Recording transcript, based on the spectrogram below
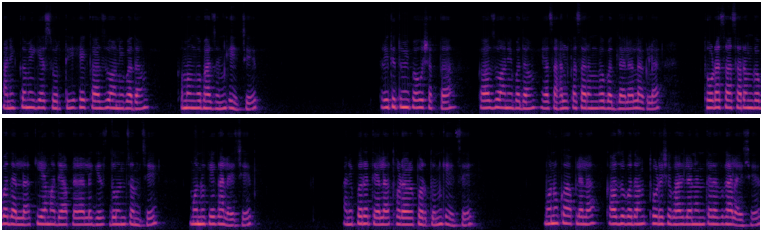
आणि कमी गॅसवरती हे काजू आणि बदाम खमंग भाजून घ्यायचे आहेत तर इथे तुम्ही पाहू शकता काजू आणि बदाम याचा हलकासा रंग बदलायला लागला. थोडासा असा रंग बदलला की यामध्ये आपल्याला लगेच दोन चमचे मनुके घालायचे आहेत आणि परत याला थोडा वेळ परतून घ्यायचे मनुका आपल्याला काजू बदाम थोडेसे भाजल्यानंतरच घालायचे आहेत.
